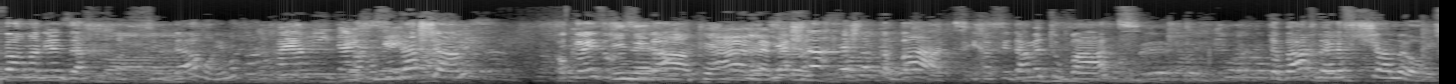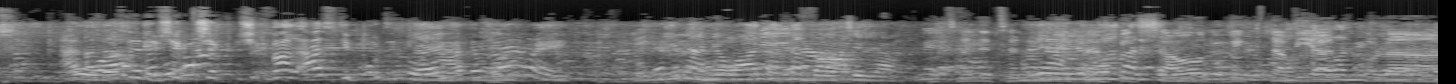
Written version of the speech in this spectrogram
דבר מעניין זה החסידה, רואים אותה? החסידה שם, אוקיי? זו חסידה. יש לה- יש לה טבעת, היא חסידה מטובעת, טבעת מ-1900. אז אנחנו יודעים שכבר אז טיפול ציפורים. הנה, אני רואה את הטבעת שלה. רוצה לצלם את הפסקאות בכתב יד, כל ה...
